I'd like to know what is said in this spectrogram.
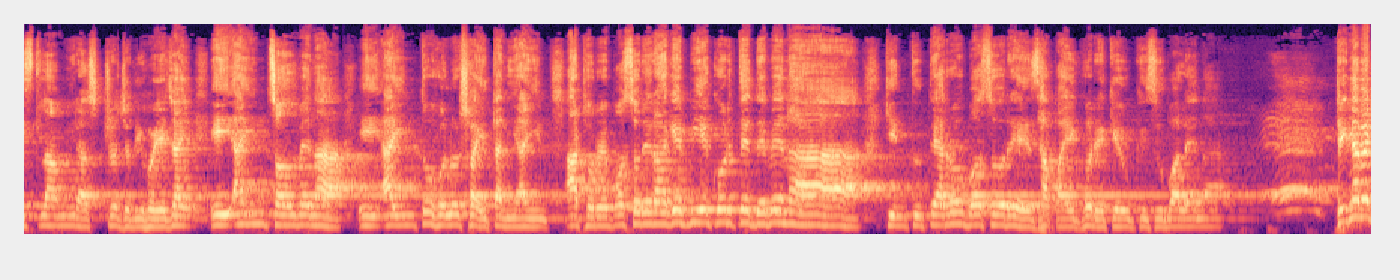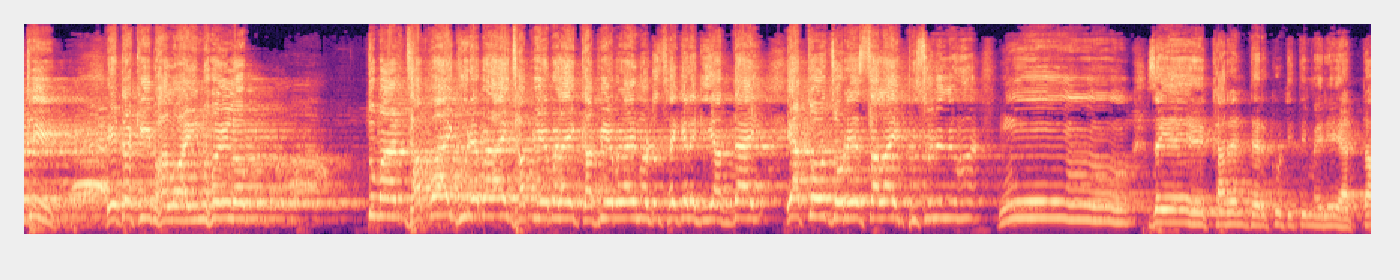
ইসলামী রাষ্ট্র যদি হয়ে যায়, এই আইন চলবে না। এই আইন তো হলো শয়তানি আইন। আঠেরো বছরের আগে বিয়ে করতে দেবে না, কিন্তু ১৩ বছরে ঝাপাই ঘরে কেউ কিছু বলে না। ঠিক না বেটি এটা কি ভালো আইন হইল? তোমার ঝাপায়, ঘুরে বেড়ায়, ঝাঁপিয়ে বেড়ায়, কাঁপিয়ে বেড়ায় মোটর সাইকেলে গিয়ার দেয়। এত জোরে চালাই পিছনে যে কারেন্টের কুটিতে মেরে একটা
